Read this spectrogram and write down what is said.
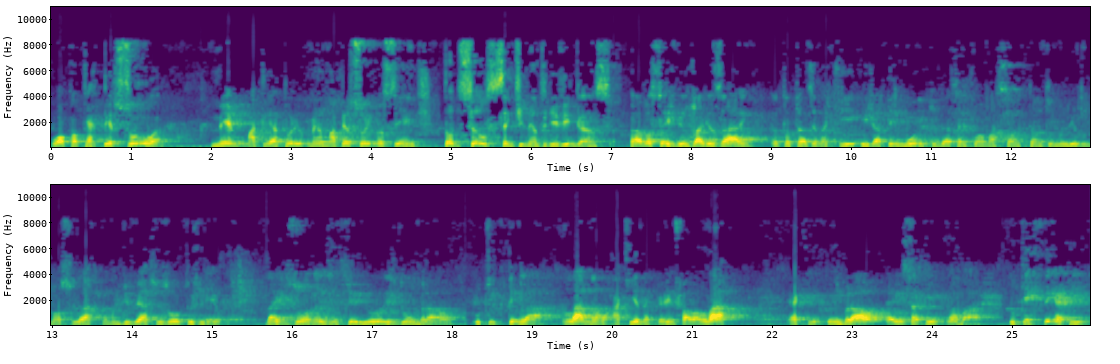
ou a qualquer pessoa, mesmo uma criatura, mesmo uma pessoa inocente, todo o seu sentimento de vingança. Para vocês visualizarem, eu estou trazendo aqui e já tem muito dessa informação, tanto no livro Nosso Lar como em diversos outros livros. Das zonas inferiores do umbral. O que, que tem lá? Lá não, aqui, né? Porque a gente fala lá, é aqui. Umbral é isso aqui lá embaixo. O que, que tem aqui?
